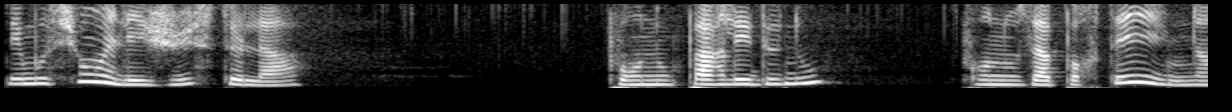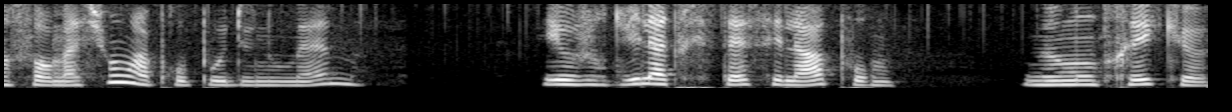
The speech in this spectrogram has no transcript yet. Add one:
L'émotion, elle est juste là pour nous parler de nous, pour nous apporter une information à propos de nous-mêmes. Et aujourd'hui, la tristesse est là pour me montrer que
